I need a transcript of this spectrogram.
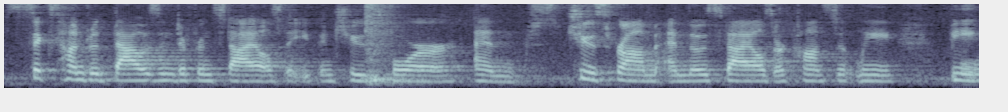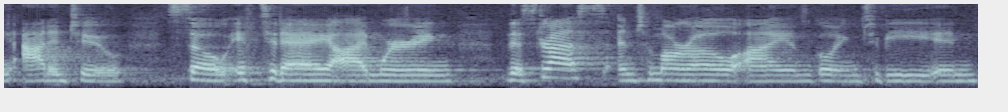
600,000 different styles that you can choose for and choose from, and those styles are constantly being added to. So if today I'm wearing this dress and tomorrow I am going to be in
